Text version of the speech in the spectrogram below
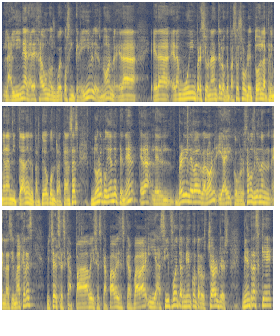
la línea le ha dejado unos huecos increíbles, ¿no? Era, era, era muy impresionante lo que pasó, sobre todo en la primera mitad, en el partido contra Kansas. No lo podían detener. Era, el, Brady le va el balón y ahí, como lo estamos viendo en, las imágenes, Michel se escapaba y se escapaba y se escapaba. Y así fue también contra los Chargers. Mientras que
